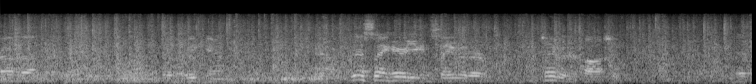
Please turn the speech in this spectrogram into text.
Around for the weekend. This thing here, you can save it or save it or toss it. It's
